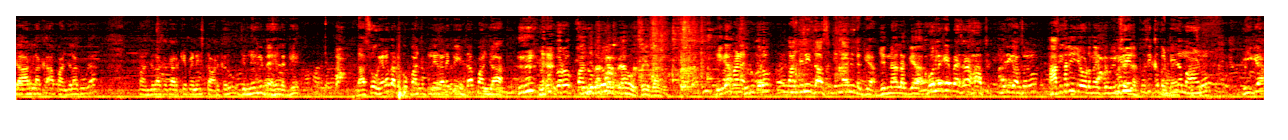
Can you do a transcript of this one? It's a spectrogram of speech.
4 ਲੱਖ ਆ 5 ਲੱਖ ਹੋ ਗਿਆ। 5 ਲੱਖ ਕਰਕੇ ਪੈਣੇ ਸਟਾਰਟ ਕਰੋ ਜਿੰਨੇ ਵੀ ਪੈਸੇ ਲੱਗੇ। 10 ਹੋ ਗਏ ਨਾ ਤੁਹਾਡੇ ਕੋਲ ਪੰਜ ਪਲੇਅਰਾਂ ਨੇ ਭੇਜਤਾ ਪੰਜ ਆ। ਸ਼ੁਰੂ ਕਰੋ 5 ਲੱਖ ਰੁਪਇਆ ਹੋਰ ਭੇਜ ਦਾਂਗੇ। ਠੀਕ ਹੈ ਭੈਣੇ? ਸ਼ੁਰੂ ਕਰੋ। ਪੰਜ ਨਹੀਂ 10 ਜਿੰਨਾ ਵੀ ਲੱਗਿਆ। ਜਿੰਨਾ ਲੱਗਿਆ। ਖੁੱਲ ਕੇ ਪੈਸਾ ਹੱਥ ਮੇਰੀ ਗੱਲ ਸੁਣੋ। ਹੱਥ ਨਹੀਂ ਜੋੜਨਾ ਇੱਕ ਵੀਡੀਓ ਤੁਸੀਂ 'ਚ। ਤੁਸੀਂ ਕਬੱਡੀ ਦਾ ਮਾਣ ਹੋ ਠੀਕ ਆ?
